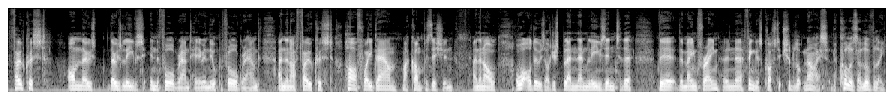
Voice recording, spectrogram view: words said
focused on those those leaves in the foreground here in the upper foreground and then I focused halfway down my composition and then I'll what I'll do is I'll just blend them leaves into the the, the main frame and uh, fingers crossed it should look nice. The colours are lovely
